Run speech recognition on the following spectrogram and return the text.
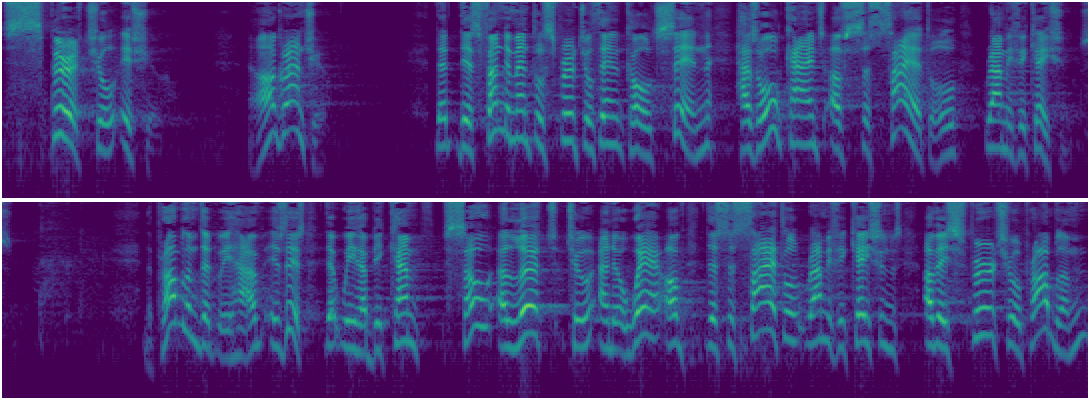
spiritual issue. Now, I'll grant you that this fundamental spiritual thing called sin has all kinds of societal ramifications. The problem that we have is this, that we have become so alert to and aware of the societal ramifications of a spiritual problem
